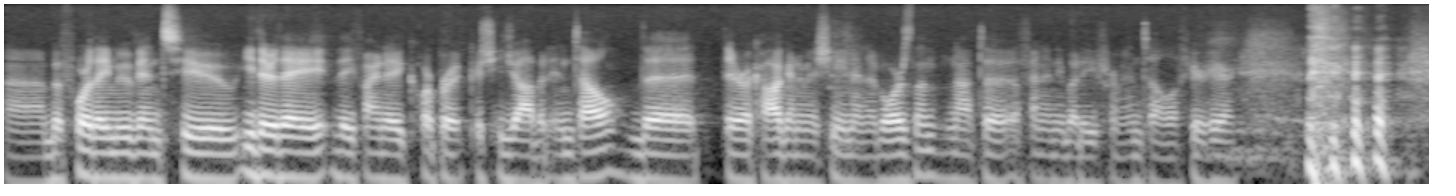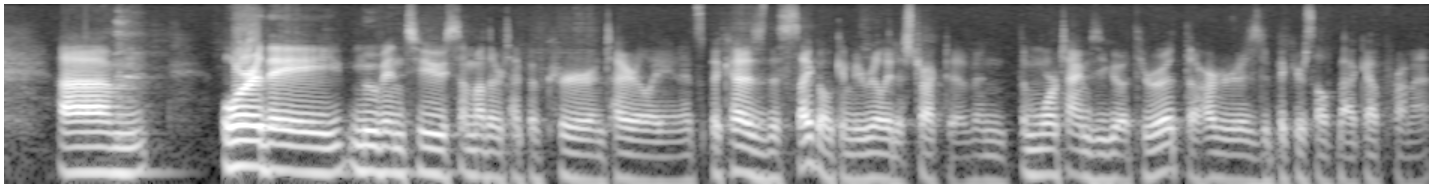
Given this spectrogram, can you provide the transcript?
uh, before they move into, either they, they find a corporate cushy job at Intel that they're a cog in a machine and it bores them, not to offend anybody from Intel if you're here. um, or they move into some other type of career entirely. And it's because this cycle can be really destructive. And the more times you go through it, the harder it is to pick yourself back up from it.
